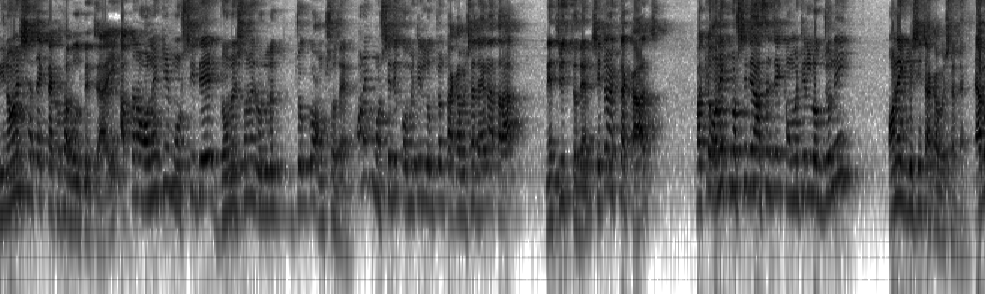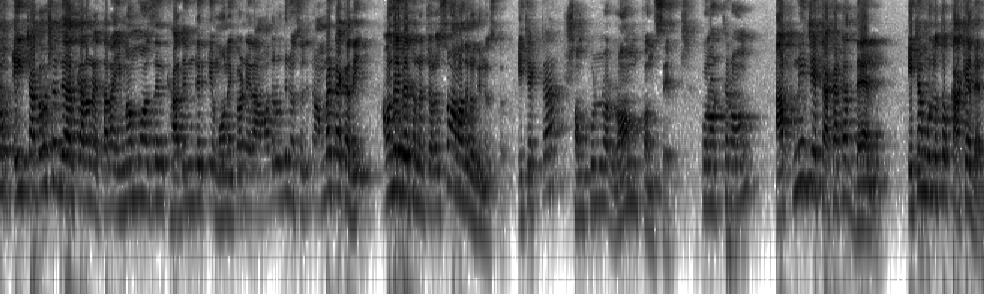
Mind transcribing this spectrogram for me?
বিনয়ের সাথে একটা কথা বলতে চাই। আপনারা অনেকে মসজিদে ডোনেশনের উল্লেখযোগ্য অংশ দেন। অনেক মসজিদে কমিটির লোকজন টাকা পয়সা দেয় না, তারা নেতৃত্ব দেন। সেটাও একটা কাজ। বাকি অনেক মসজিদে আছে যে কমিটির লোকজনই অনেক বেশি টাকা পয়সা দেন। এবং এই টাকা পয়সা দেওয়ার কারণে তারা ইমাম মুয়াজ্জিন খাদেমদেরকে মনে করেন এরা আমাদের অধীনস্থ, যেহেতু আমরা টাকা দিই, আমাদের বেতনে চলে সো আমাদের অধীনস্থ। এটা একটা সম্পূর্ণ রং কনসেপ্ট কোন অর্থে রং আপনি যে টাকাটা দেন, এটা মূলত কাকে দেন?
